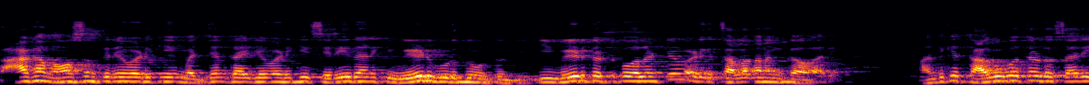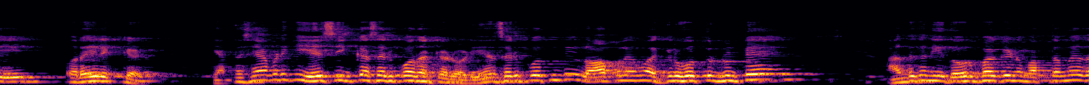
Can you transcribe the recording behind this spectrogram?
బాగా మాంసం తినేవాడికి మద్యం తాగేవాడికి శరీరానికి వేడి పుడుతూ ఉంటుంది. ఈ వేడి తట్టుకోవాలంటే వాడికి చల్లదనం కావాలి. అందుకే తాగుబోతాడు ఒకసారి రైలు ఎక్కాడు. ఎంతసేపటికి ఏసీ ఇంకా సరిపోదంటాడు వాడు. ఏం సరిపోతుంది? లోపలేమో అగ్నిహోత్రుడు ఉంటే అందుకని ఈ దౌర్భాగ్యుడు మొత్తం మీద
